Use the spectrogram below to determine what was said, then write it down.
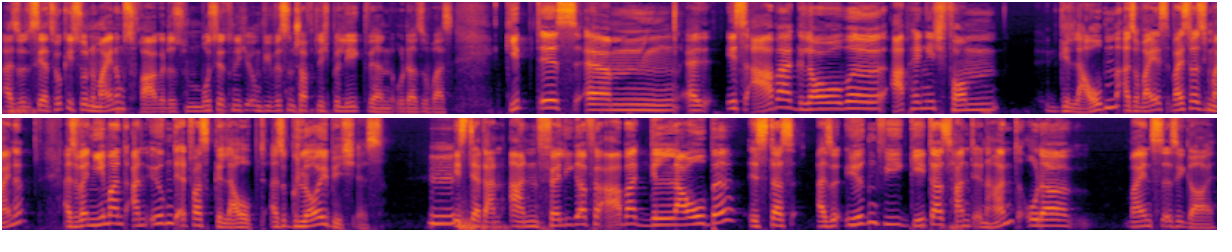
Also das ist jetzt wirklich so eine Meinungsfrage. Das muss jetzt nicht irgendwie wissenschaftlich belegt werden oder sowas. Gibt es, ähm, äh, ist Aberglaube abhängig vom Glauben? Also weißt, weißt du, was ich meine? Also wenn jemand an irgendetwas glaubt, also gläubig ist, Mhm. Ist der dann anfälliger für Aberglaube? Ist das, also irgendwie geht das Hand in Hand oder meinst du, ist egal?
